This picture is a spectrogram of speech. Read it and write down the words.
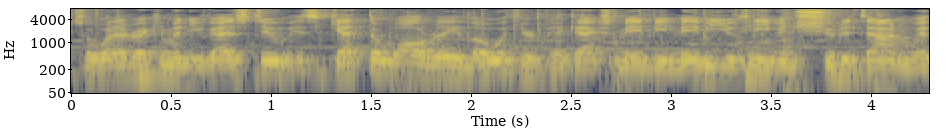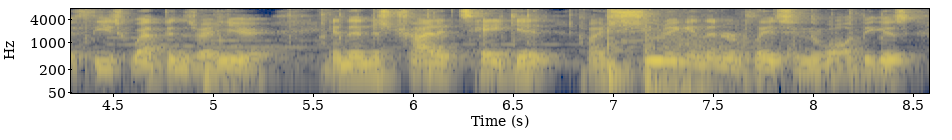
So what I'd recommend you guys do is get the wall really low with your pickaxe maybe. Maybe you can even shoot it down with these weapons right here. And then just try to take it by shooting and then replacing the wall because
